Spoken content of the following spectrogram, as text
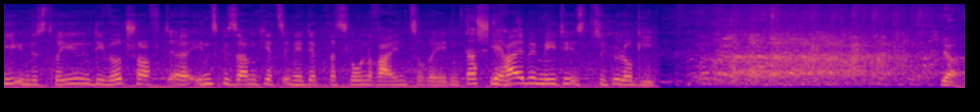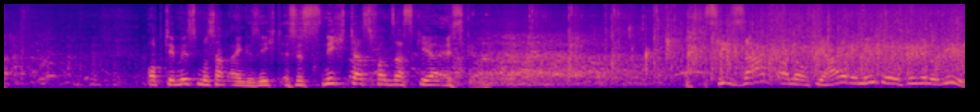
die Industrie und die Wirtschaft äh, insgesamt jetzt in die Depression reinzureden. Das stimmt. Die halbe Miete ist Psychologie. Ja. Optimismus hat ein Gesicht. Es ist nicht das von Saskia Esken. Sagt auch noch, die halbe Psychologie.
